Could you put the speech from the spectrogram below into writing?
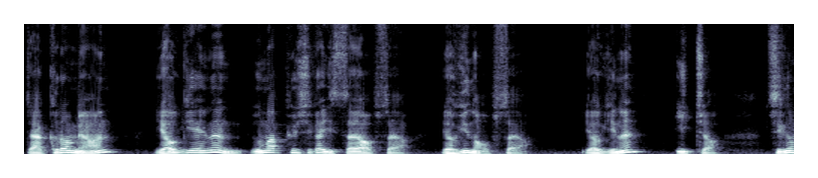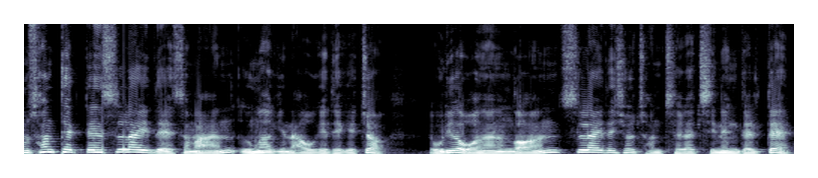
자, 그러면 여기에는 음악 표시가 있어요, 없어요? 여기는 없어요. 여기는 있죠. 지금 선택된 슬라이드에서만 음악이 나오게 되겠죠. 우리가 원하는 건 슬라이드 쇼 전체가 진행될 때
